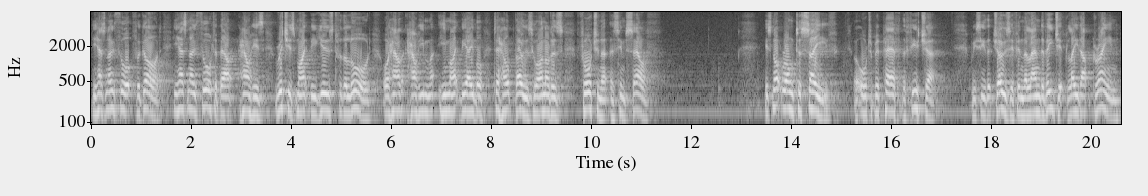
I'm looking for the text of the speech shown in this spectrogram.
He has no thought for God. He has no thought about how his riches might be used for the Lord or how, how he, he might be able to help those who are not as fortunate as himself. It's not wrong to save or to prepare for the future. We see that Joseph in the land of Egypt laid up grain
